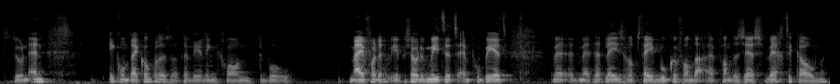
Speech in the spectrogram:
te doen. En ik ontdek ook wel eens dat de leerling gewoon de boel mij voor de episode meet en probeert met, met, het lezen van twee boeken van de, van de zes weg te komen.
